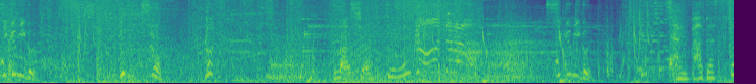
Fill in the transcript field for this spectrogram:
지금이군! 맛이 어때? 꺼져라! 지금이군! 잘 받았어?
